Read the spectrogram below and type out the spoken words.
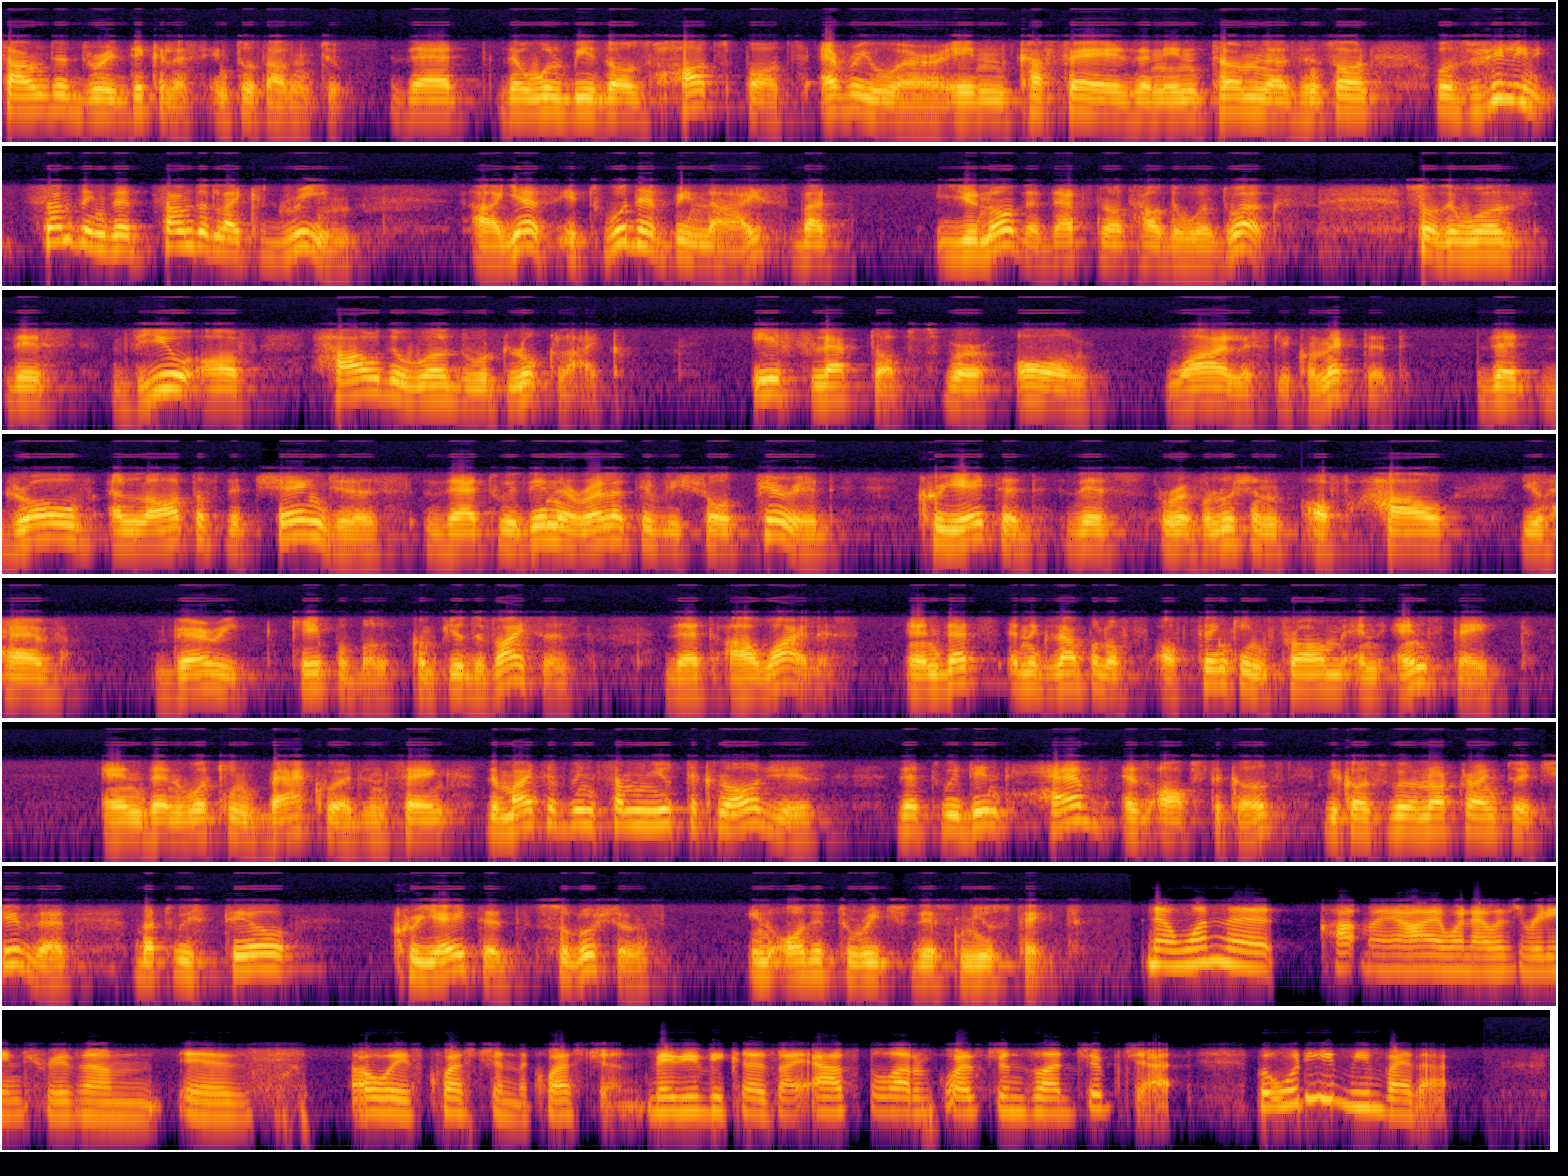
sounded ridiculous in 2002. That there will be those hotspots everywhere in cafes and in terminals and so on was really something that sounded like a dream. Uh, yes, it would have been nice, but you know that that's not how the world works. So there was this view of how the world would look like if laptops were all wirelessly connected that drove a lot of the changes that within a relatively short period created this revolution of how you have very capable compute devices that are wireless. And that's an example of, of thinking from an end state and then working backwards and saying there might have been some new technologies that we didn't have as obstacles because we were not trying to achieve that, but we still created solutions in order to reach this new state. Now, one that caught my eye when I was reading through them is always question the question. Maybe because I ask a lot of questions on chip chat. But what do you mean by that?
